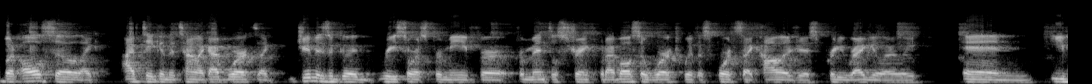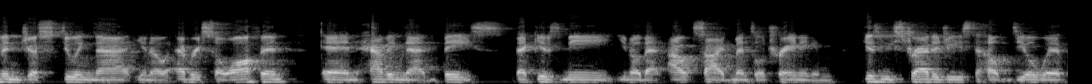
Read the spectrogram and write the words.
But also, like I've taken the time, like I've worked, like Jim is a good resource for me for for mental strength, but I've also worked with a sports psychologist pretty regularly, and even just doing that, you know, every so often, and having that base that gives me, you know, that outside mental training and gives me strategies to help deal with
